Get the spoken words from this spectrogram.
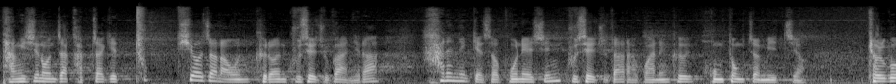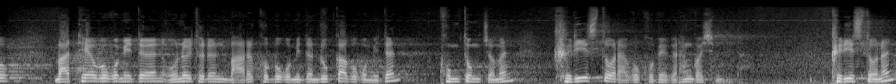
당신 혼자 갑자기 툭 튀어져 나온 그런 구세주가 아니라 하느님께서 보내신 구세주다라고 하는 그 공통점이 있죠. 결국 마테오 복음이든 오늘 들은 마르코 복음이든 루카 복음이든 공통점은 그리스도라고 고백을 한 것입니다. 그리스도는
